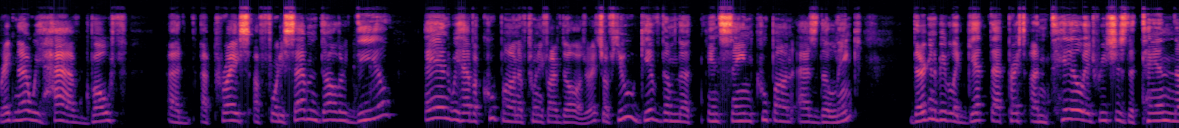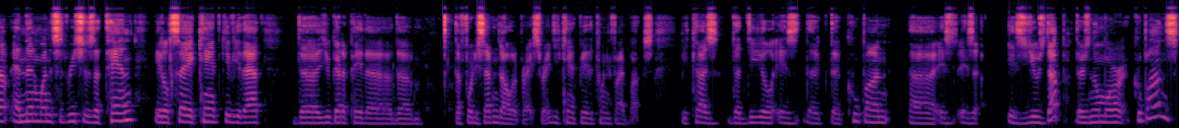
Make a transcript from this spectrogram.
right now we have both a, a price of $47 deal and we have a coupon of $25 right? So if you give them the insane coupon as the link they're going to be able to get that price until it reaches the 10 and then when it reaches a 10 it'll say it can't give you that the you got to pay the the the 47 dollar price right? You can't pay the 25 bucks because the deal is the the coupon uh is is is used up. There's no more coupons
